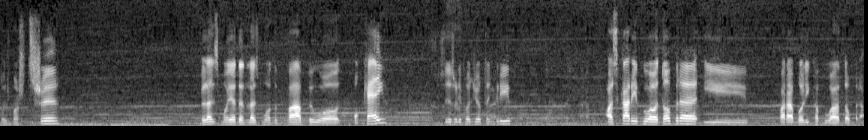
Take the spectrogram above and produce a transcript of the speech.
To już masz trzy. Lesmo 1, Lesmo 2 było ok. Jeżeli chodzi o ten grip. Ascari było dobre i parabolika była dobra.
